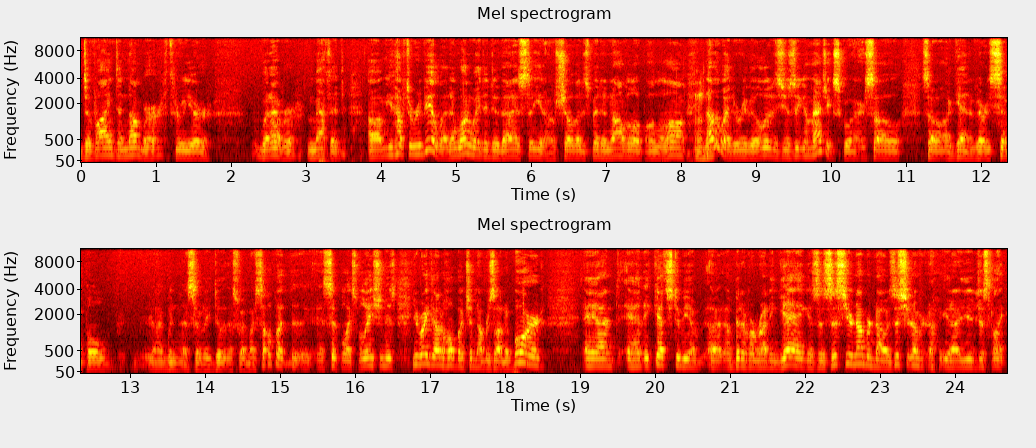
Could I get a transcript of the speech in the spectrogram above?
divined a number through your whatever method, um, you have to reveal it. And one way to do that is to you know show that it's been an envelope all along. Another way to reveal it is using a magic square. So so again, a very simple. you know, I wouldn't necessarily do it this way myself, but a simple explanation is you write down a whole bunch of numbers on a board, and and it gets to be a, a, a bit of a running gag. Is is this your number? No. Is this your number? No. You know, you just like,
